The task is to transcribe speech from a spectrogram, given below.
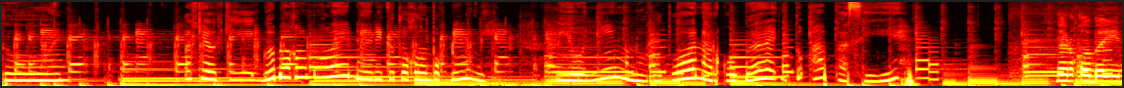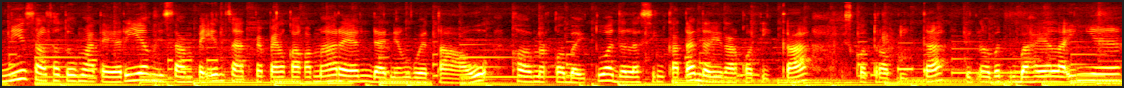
tune. Oke oke, gue bakal mulai dari ketua kelompok dulu nih. Leoni, menurut lo narkoba itu apa sih? Narkoba ini salah satu materi yang disampaikan saat PPLK kemarin dan yang gue tahu kalau narkoba itu adalah singkatan dari narkotika, psikotropika, dan obat berbahaya lainnya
